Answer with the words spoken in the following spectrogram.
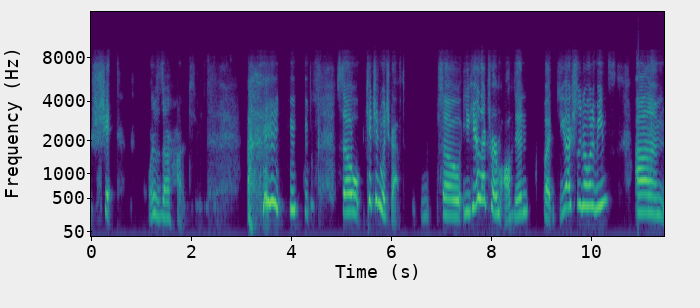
shit. Where's our heart? so, kitchen witchcraft. So you hear that term often, but do you actually know what it means? Um,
